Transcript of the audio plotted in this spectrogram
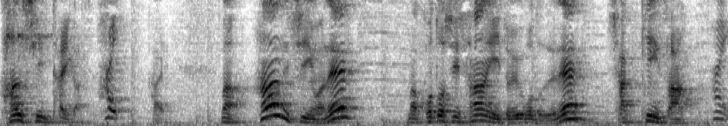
阪神タイガースです。はい、はい、まあ阪神はね、まあ、今年3位ということでね借金3はい。い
